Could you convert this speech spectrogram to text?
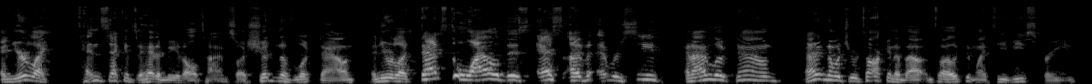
and you're like 10 seconds ahead of me at all times. So I shouldn't have looked down. And you were like, that's the wildest S I've ever seen. And I looked down and I didn't know what you were talking about until I looked at my TV screen.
